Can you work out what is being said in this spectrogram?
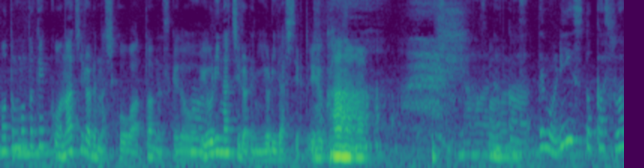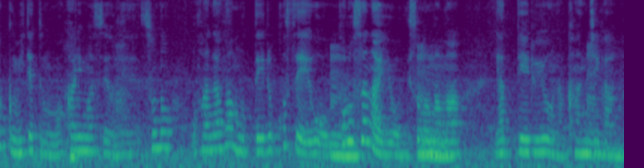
もともと結構ナチュラルな思考はあったんですけど、はい。よりナチュラルに寄り出してるというか ななんかでもリースとかスワッグ見てても分かりますよね、そのお花が持っている個性をうん殺さないようにそのままやっているような感じがうん。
